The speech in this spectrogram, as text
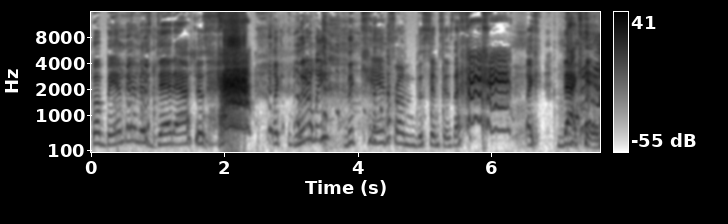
But Bam Bam is dead ass, just ha! Like literally the kid from The Simpsons, the ha ha! Like that kid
